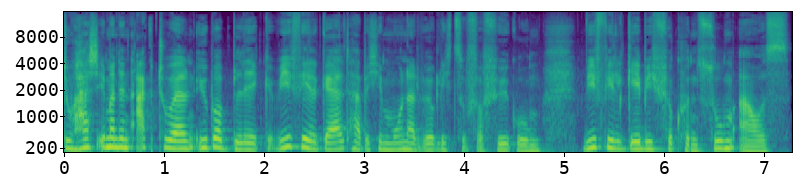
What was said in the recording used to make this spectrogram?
Du hast immer den aktuellen Überblick, wie viel Geld habe ich im Monat wirklich zur Verfügung, wie viel gebe ich für Konsum aus.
